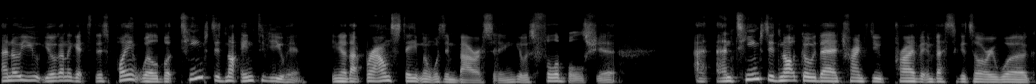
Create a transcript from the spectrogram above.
I know you, you're going to get to this point, Will, but teams did not interview him. You know, that Brown statement was embarrassing. It was full of bullshit. And teams did not go there trying to do private investigatory work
